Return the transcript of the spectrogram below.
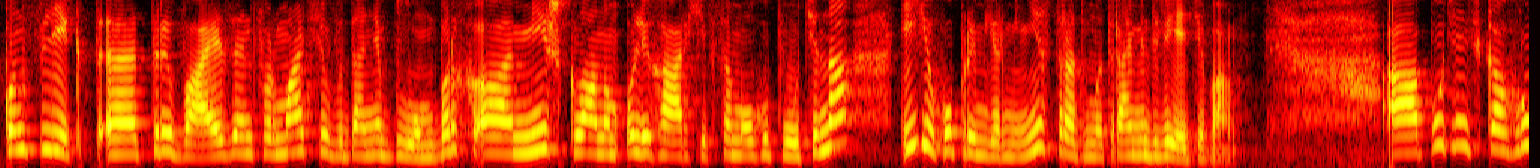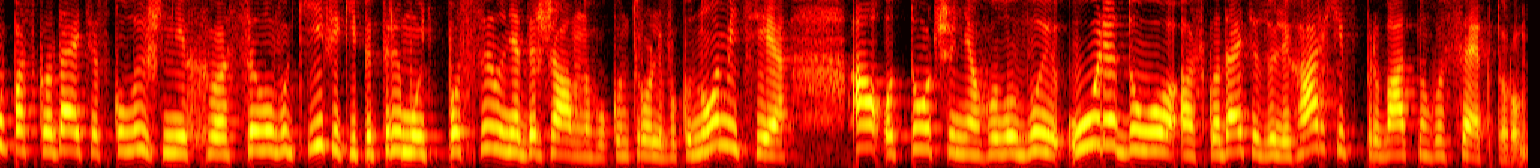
Конфлікт е, триває за інформацією видання Bloomberg е, між кланом олігархів самого Путіна і його прем'єр-міністра Дмитра Медведєва. А путінська група складається з колишніх силовиків, які підтримують посилення державного контролю в економіці. А оточення голови уряду складається з олігархів приватного сектору,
